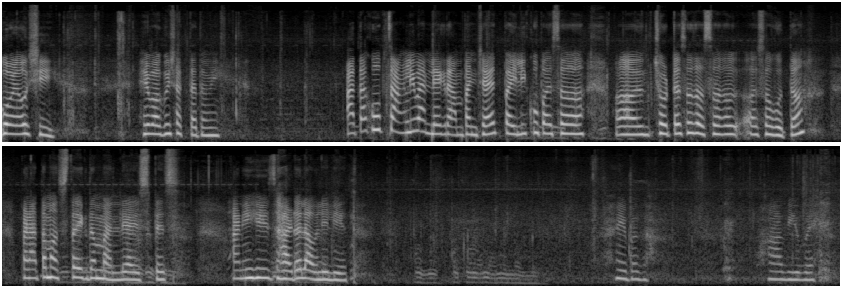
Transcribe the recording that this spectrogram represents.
गोळवशी. हे बघू शकता तुम्ही. आता खूप चांगली बांधली आहे ग्रामपंचायत. पहिली खूप असं छोटंसंच असं असं होतं. पण आता मस्त एकदम बांधली आहे स्पेस आणि ही झाडं लावलेली आहेत. हे बघा. हा व्ह्यू आहे.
